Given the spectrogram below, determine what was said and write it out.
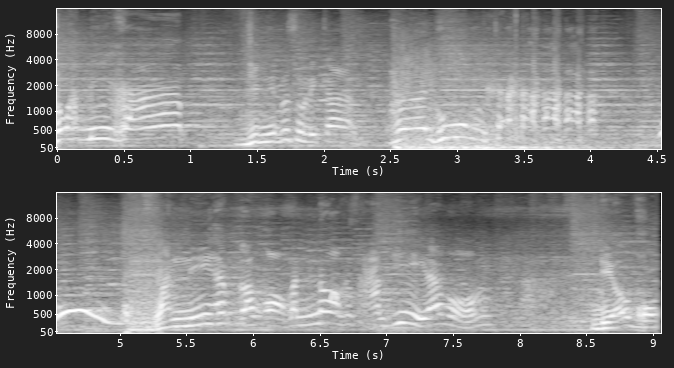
สวัสดีครับ ยินดีต้อนรับสู่รายการเพลินพุ่ง วันนี้ครับเราออกมานอกสถานที่แล้วผม เดี๋ยวผม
